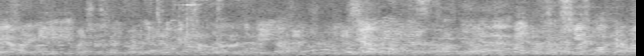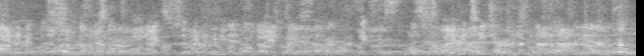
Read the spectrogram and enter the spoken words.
Yeah, we, we took a tour and they, yeah. But she's walking around and it was, she thought it was so cool and I I couldn't even go down like this this is why I'm a teacher and I'm not down oh,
